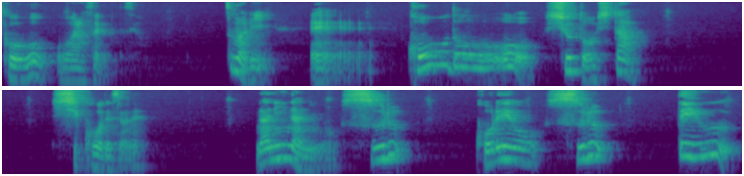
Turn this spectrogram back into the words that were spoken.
考を終わらせるんですよ。つまり、えー、行動を主とした思考ですよね。何々をする、これをするっていう思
